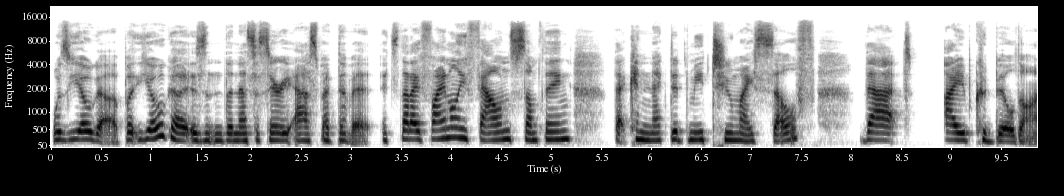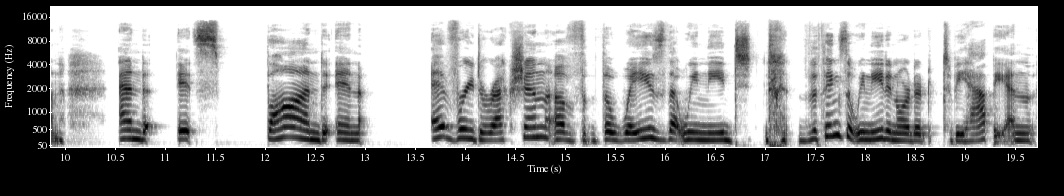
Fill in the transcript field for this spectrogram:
was yoga, but yoga isn't the necessary aspect of it. It's that I finally found something that connected me to myself that I could build on. And it spawned in every direction of the ways that we need to, the things that we need in order to be happy. And,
